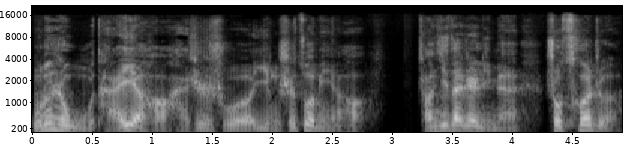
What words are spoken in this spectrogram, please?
无论是舞台也好，还是说影视作品也好。长期在这里面受挫折，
